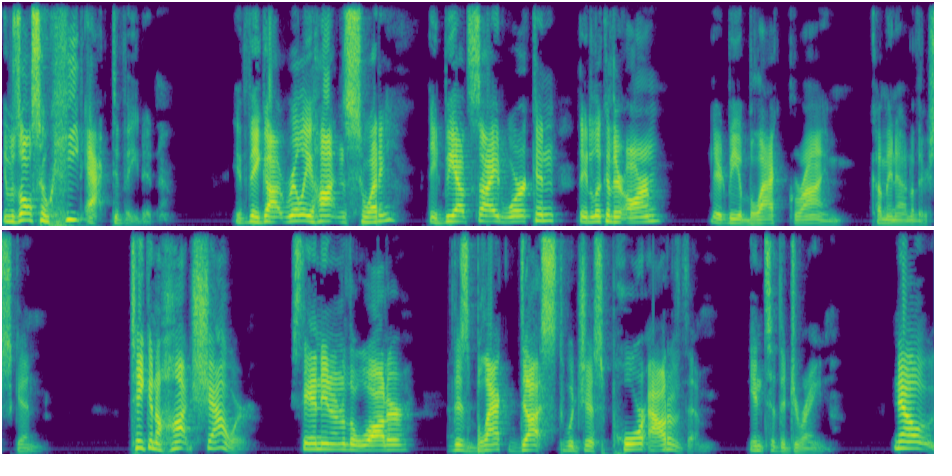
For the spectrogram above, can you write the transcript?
it was also heat activated. If they got really hot and sweaty, they'd be outside working, they'd look at their arm, there'd be a black grime coming out of their skin. Taking a hot shower, standing under the water, this black dust would just pour out of them into the drain. Now,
